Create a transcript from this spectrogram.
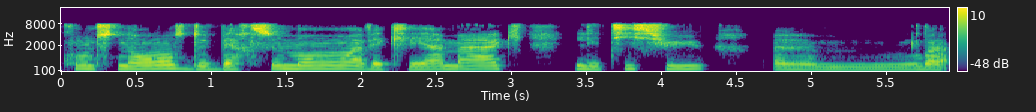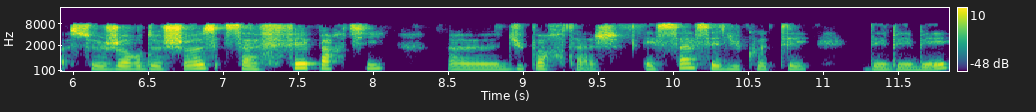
contenance, de bercement avec les hamacs, les tissus, voilà, ce genre de choses, ça fait partie du portage. Et ça, c'est du côté des bébés.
